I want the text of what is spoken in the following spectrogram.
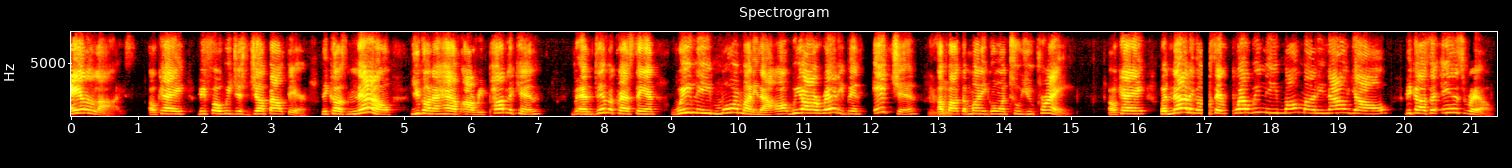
analyze, okay, before we just jump out there. Because now you're gonna have our Republican and Democrats saying we need more money now. Uh, We already been itching Mhm. about the money going to Ukraine. Okay. But now they're going to say, well, we need more money now, y'all, because of Israel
